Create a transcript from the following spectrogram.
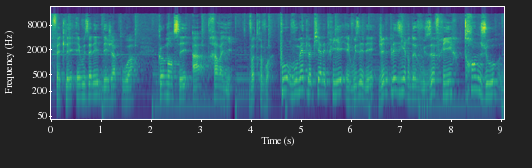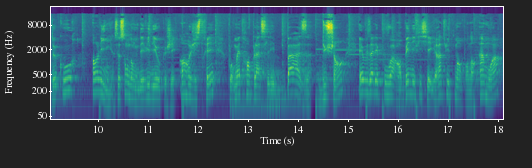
faites-les et vous allez déjà pouvoir commencez à travailler votre voix. Pour vous mettre le pied à l'étrier et vous aider, j'ai le plaisir de vous offrir 30 jours de cours en ligne. Ce sont donc des vidéos que j'ai enregistrées pour mettre en place les bases du chant et vous allez pouvoir en bénéficier gratuitement pendant un mois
